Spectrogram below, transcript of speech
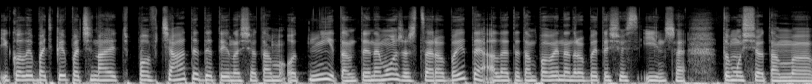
і коли батьки починають повчати дитину, що там от ні, там ти не можеш це робити, але ти там повинен робити робити щось інше, тому що там е,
